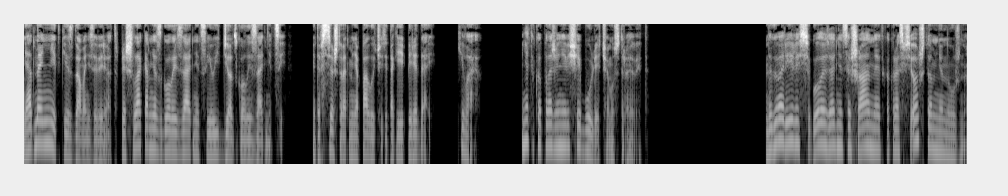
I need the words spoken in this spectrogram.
Ни одной нитки из дома не заберет. Пришла ко мне с голой задницей и уйдет с голой задницей. Это все, что вы от меня получите, так ей передай. Киваю. Мне такое положение вещей более чем устраивает. Договорились, голая задница Шанны — это как раз все, что мне нужно.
